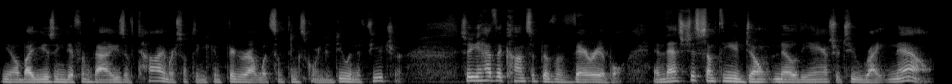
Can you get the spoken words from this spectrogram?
you know, by using different values of time or something, you can figure out what something's going to do in the future. So you have the concept of a variable, and that's just something you don't know the answer to right now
